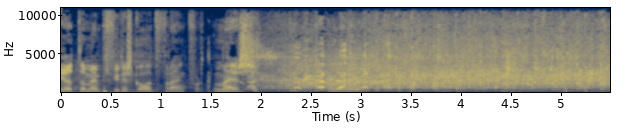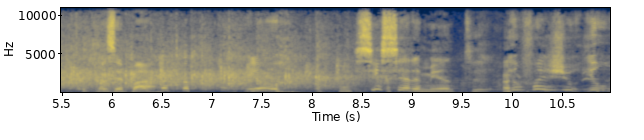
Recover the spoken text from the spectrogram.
Eu também prefiro a Escola de Frankfurt, mas... Mas é pá, eu... Sinceramente, eu vejo eu,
